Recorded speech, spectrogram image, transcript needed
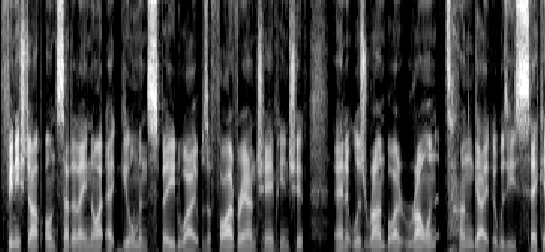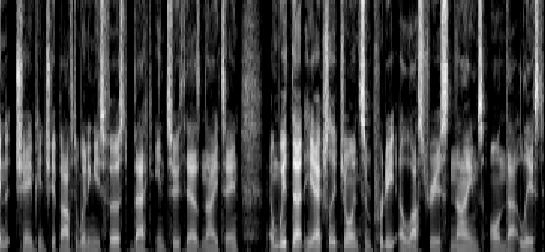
finished up on Saturday night at Gillman Speedway. It was a five round championship, and it was run by Rowan Tungate. It was his second championship after winning his first back in 2018, and with that, he actually joined some pretty illustrious names on that list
